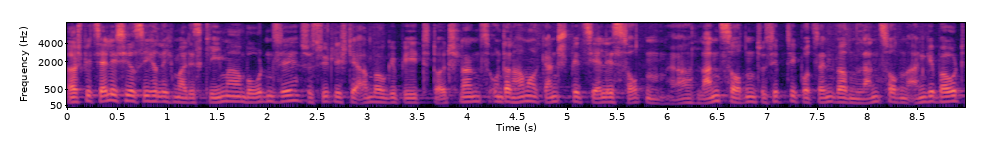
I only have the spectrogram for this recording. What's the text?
Äh, speziell ist hier sicherlich mal das Klima am Bodensee, das südlichste Anbaugebiet Deutschlands. Und dann haben wir ganz spezielle Sorten, ja, Landsorten. Zu 70 Prozent werden Landsorten angebaut.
